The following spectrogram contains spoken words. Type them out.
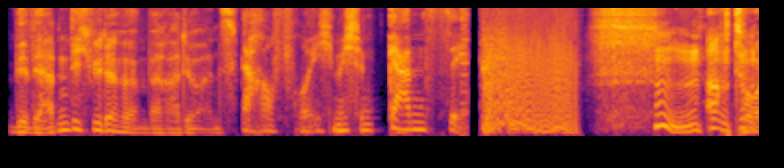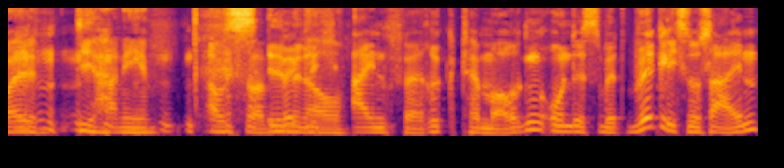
Wir werden dich wieder hören bei Radio 1. Darauf freue ich mich schon ganz sehr. Ach toll, die Hanni aus Es war Ilmenau. wirklich ein verrückter Morgen und es wird wirklich so sein,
